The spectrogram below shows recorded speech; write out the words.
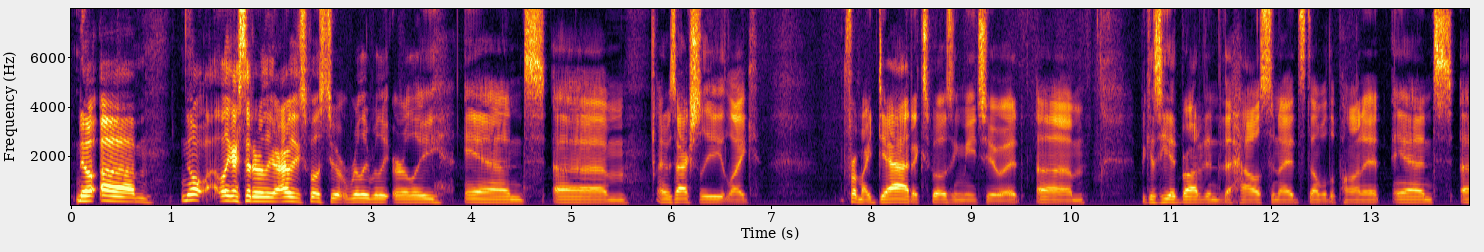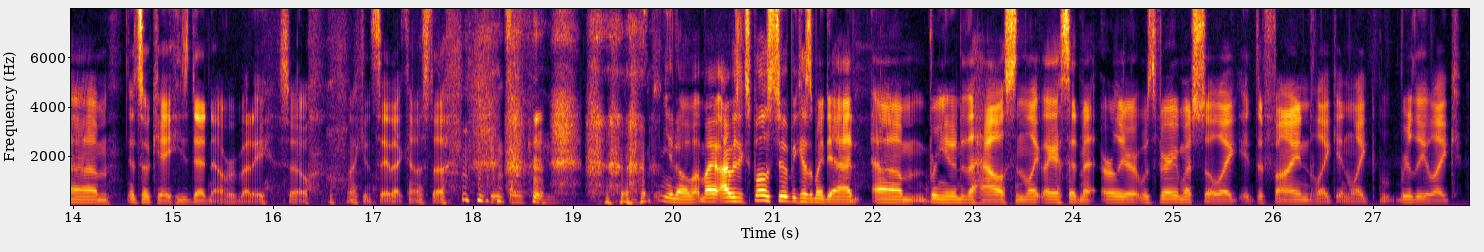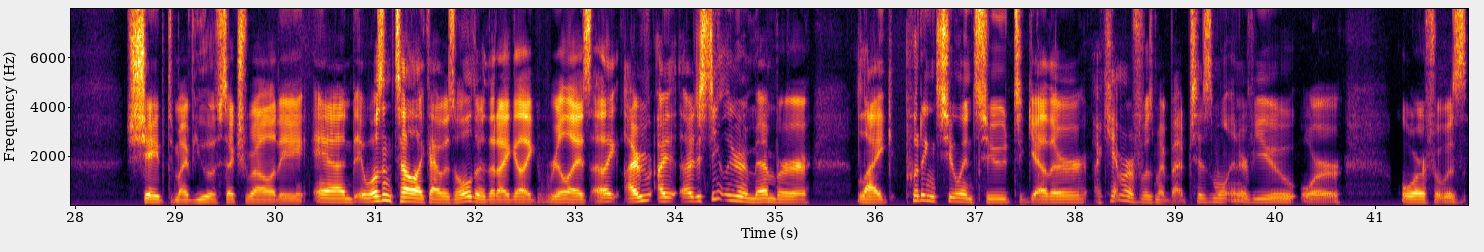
no, um, no. Like I said earlier, I was exposed to it really, really early, and um, I was actually like from my dad exposing me to it. Um, because he had brought it into the house and I had stumbled upon it. And um, it's okay. He's dead now, everybody. So I can say that kind of stuff. Okay. you know, my I was exposed to it because of my dad um, bringing it into the house, and like like I said earlier, it was very much so like it defined like and like really like shaped my view of sexuality. And it wasn't until like I was older that I like realized I like I I, I distinctly remember like putting two and two together. I can't remember if it was my baptismal interview or or if it was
